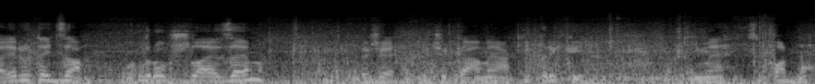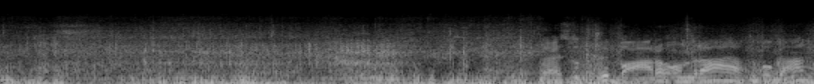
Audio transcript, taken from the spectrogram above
Jedu teď za Ondrou Šlézem, takže čekáme nějaký triky. Vidíme, co padne. To je dobře báro, Ondra, já to bogán.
